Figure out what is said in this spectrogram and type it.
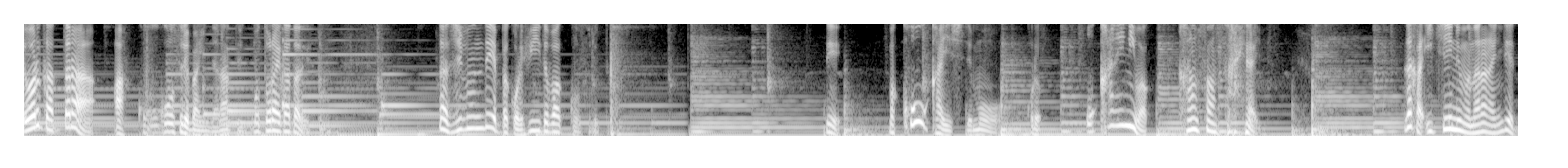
で、悪かったら、あ、こここうすればいいんだなっていう、もう捉え方ですね。だから自分でやっぱこれフィードバックをするってことです。で、まあ、後悔しても、これ、お金には換算されないです。だから1円にもならないんで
